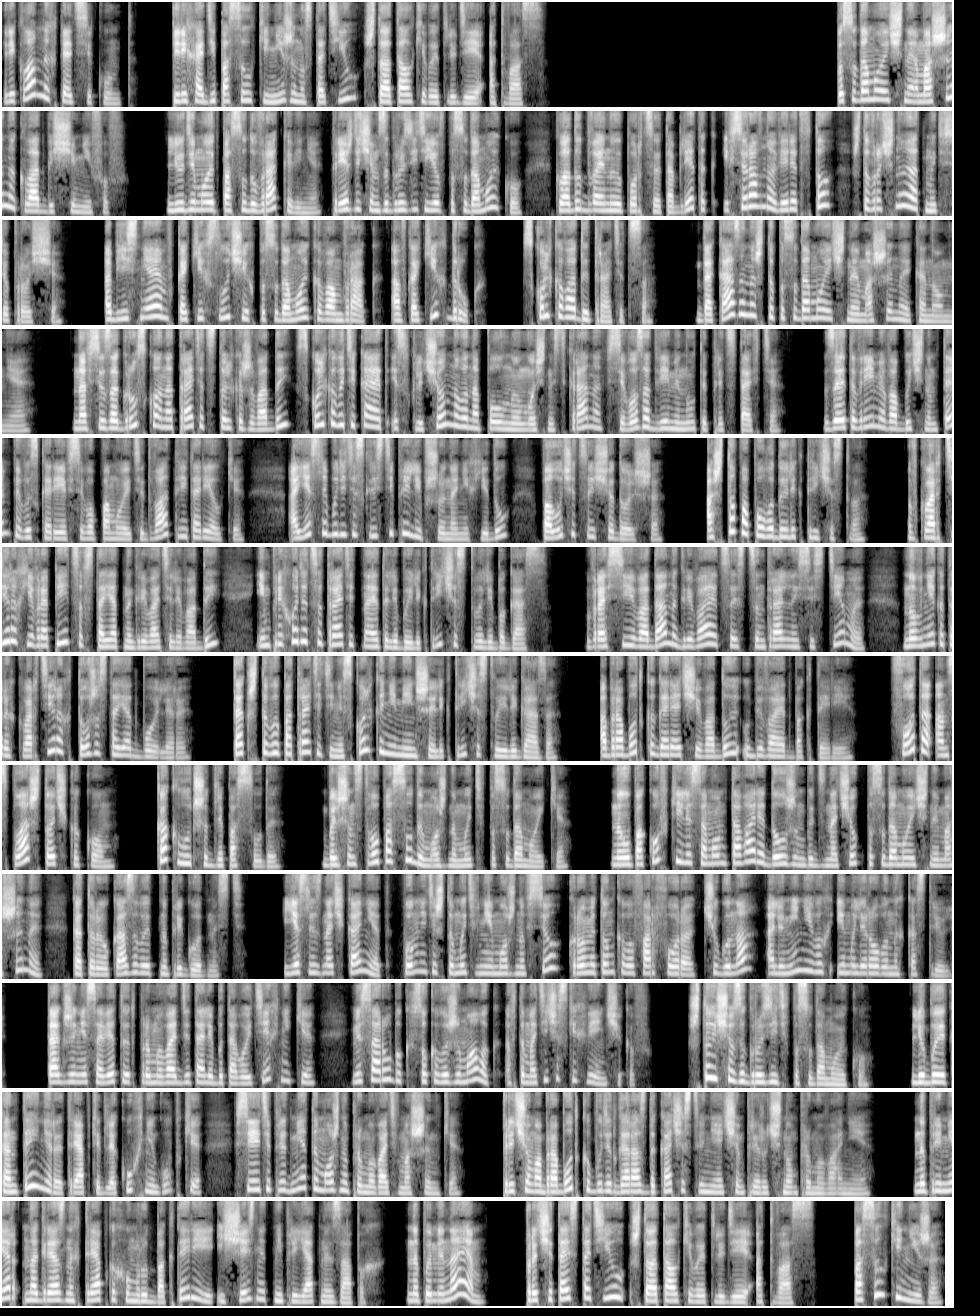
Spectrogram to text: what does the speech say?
Рекламных 5 секунд. Переходи по ссылке ниже на статью, что отталкивает людей от вас. Посудомоечная машина – кладбище мифов. Люди моют посуду в раковине, прежде чем загрузить ее в посудомойку, кладут двойную порцию таблеток и все равно верят в то, что вручную отмыть все проще. Объясняем, в каких случаях посудомойка вам враг, а в каких друг. Сколько воды тратится. Доказано, что посудомоечная машина экономнее. На всю загрузку она тратит столько же воды, сколько вытекает из включенного на полную мощность крана всего за 2 минуты, представьте. За это время в обычном темпе вы, скорее всего, помоете 2-3 тарелки, а если будете скрести прилипшую на них еду, получится еще дольше. А что по поводу электричества? В квартирах европейцев стоят нагреватели воды, им приходится тратить на это либо электричество, либо газ. В России вода нагревается из центральной системы, но в некоторых квартирах тоже стоят бойлеры. Так что вы потратите нисколько не меньше электричества или газа. Обработка горячей водой убивает бактерии. Фото unsplash.com. Как лучше для посуды? Большинство посуды можно мыть в посудомойке. На упаковке или самом товаре должен быть значок посудомоечной машины, который указывает на пригодность. Если значка нет, помните, что мыть в ней можно все, кроме тонкого фарфора, чугуна, алюминиевых и эмалированных кастрюль. Также не советуют промывать детали бытовой техники, мясорубок, соковыжималок, автоматических венчиков. Что еще загрузить в посудомойку? Любые контейнеры, тряпки для кухни, губки – все эти предметы можно промывать в машинке. Причем обработка будет гораздо качественнее, чем при ручном промывании. Например, на грязных тряпках умрут бактерии, исчезнет неприятный запах. Напоминаем? Прочитай статью, что отталкивает людей от вас. По ссылке ниже.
